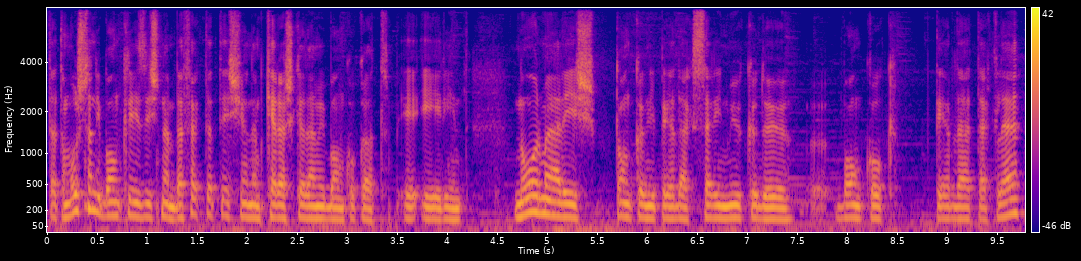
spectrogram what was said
tehát a mostani bankkrízis nem befektetési, hanem kereskedelmi bankokat érint. Normális, tankönyvi példák szerint működő bankok térdeltek le,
